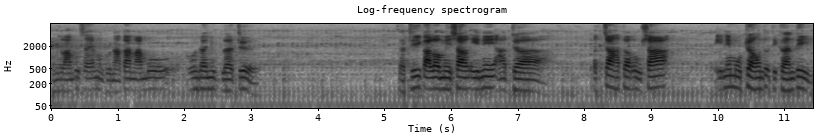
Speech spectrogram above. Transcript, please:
ini lampu saya menggunakan lampu Honda New Blade. Jadi kalau misal ini ada pecah atau rusak ini mudah untuk diganti.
